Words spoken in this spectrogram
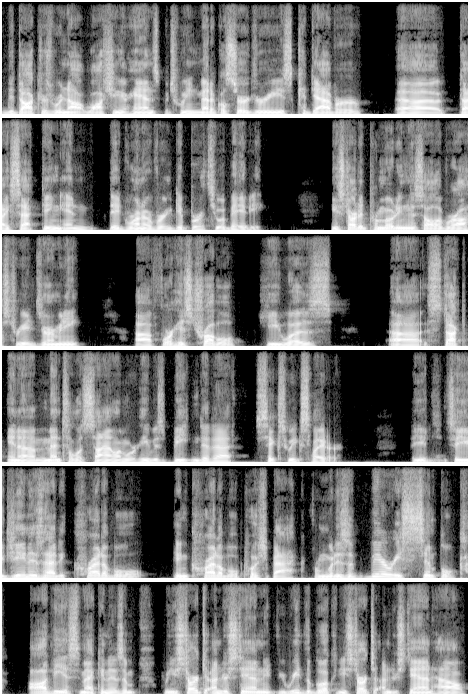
the doctors were not washing their hands between medical surgeries, cadaver uh, dissecting, and they'd run over and give birth to a baby. He started promoting this all over Austria and Germany. Uh, for his trouble, he was uh, stuck in a mental asylum where he was beaten to death six weeks later. So Eugene has had incredible, incredible pushback from what is a very simple, obvious mechanism. When you start to understand, if you read the book and you start to understand how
